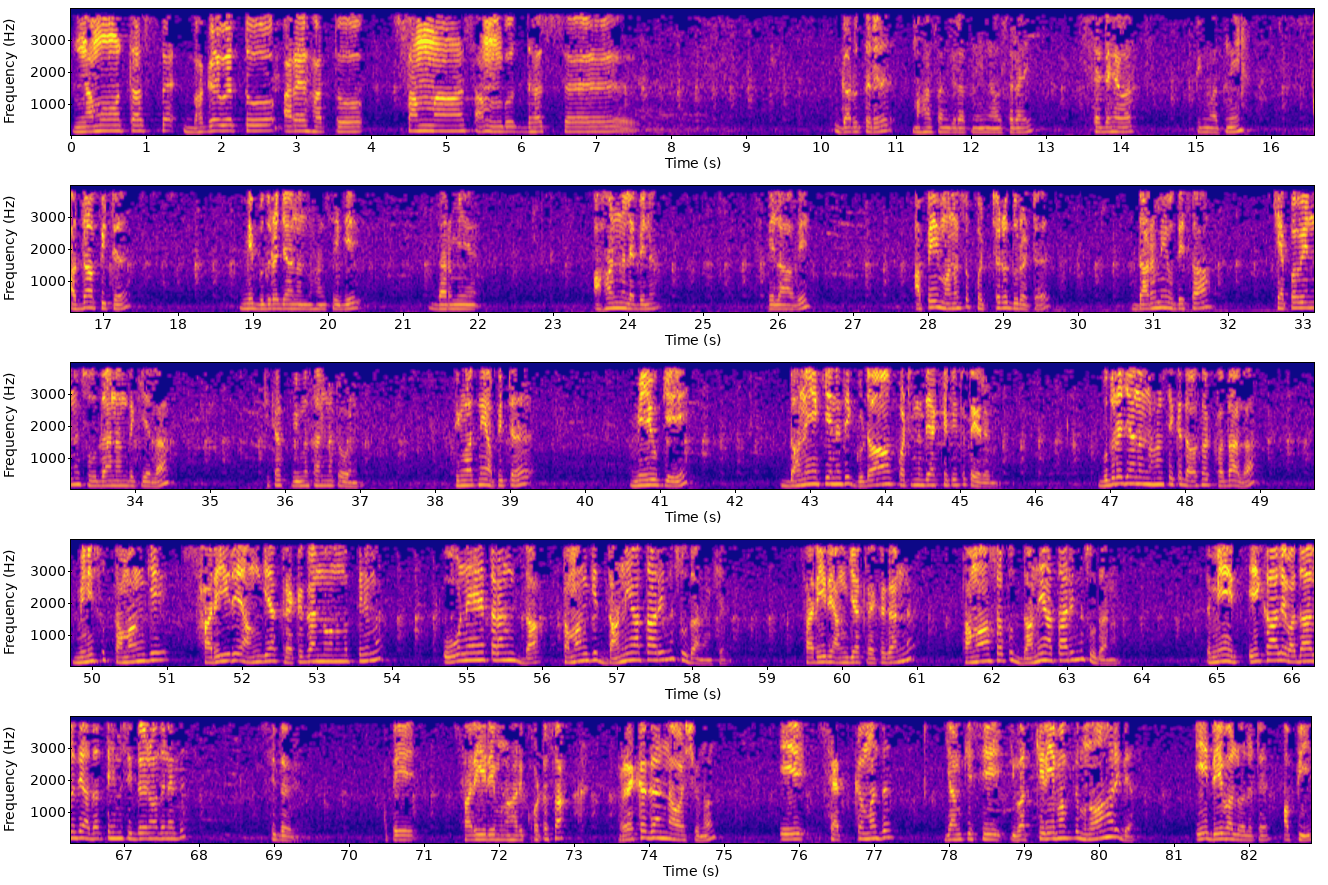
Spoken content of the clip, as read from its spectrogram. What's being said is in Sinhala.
නමෝ තස්ස භගවතෝ අරහතෝ සම්මා සම්බුද්දස්ස. ගරුතර මහා සංඝරත්නයන් අවසරයි. සදහැවත් පින්වත්නි අද අපිට මේ බුදුරජාණන් වහන්සේගේ ධර්මය අහන්න ලැබෙන වෙලාවේ අපේ මනස කොච්චර දුරට ධර්මයේ උදෙසා කැප වෙන්න සූදානම්ද කියලා ටිකක් විමසන්නට ඕනේ. පින්වත්නි අපිට මේ යුගයේ ධනය කියන දේ ගොඩාක් වටින දෙයක් හැටියට තේරෙනවා. බුදුරජාණන් වහන්සේ එක දවසක් වදාලා මිනිස්සු තමන්ගේ ශරීරයේ අංගයක් රැක ගන්න ඕනොත් එහෙම ඕනෑ තරම් තමන්ගේ ධනය අතාරින්න සූදානම් කියලා. ශරීරයේ අංගයක් රැක ගන්න තමා සතු ධනය අතාරින්න සූදානම්. මේ ඒ කාලේ වදාළ දේ අදත් එහෙම සිද්ධ වෙනවද නැද්ද? සිද්ධ වෙනවා. අපේ ශරීරයේ මොන හරි කොටසක් රැක ගන්න අවශ්‍ය වුණොත් ඒ සැත්කමද යම්කිසි ඉවත් කිරීමක්ද මොනවා හරි දෙයක්. ඒ දේවල් වලට අපි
